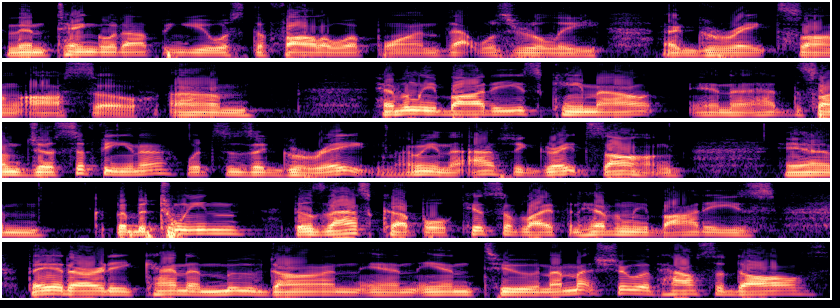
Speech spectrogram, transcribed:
And then Tangled Up in You was the follow up one. That was really a great song, also. Um, Heavenly Bodies came out and it had the song Josephina, which is a great, I mean, absolutely great song. And but between those last couple, Kiss of Life and Heavenly Bodies, they had already kind of moved on and into, and I'm not sure with House of Dolls,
